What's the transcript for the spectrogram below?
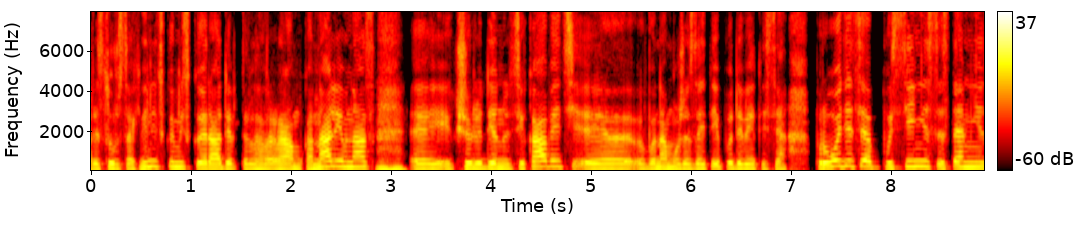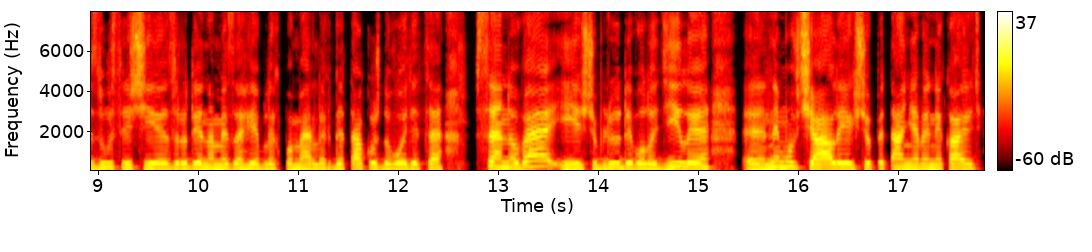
ресурсах Вінницької міської ради, в телеграм-каналі в нас. Е, Якщо людину цікавить, е, вона може зайти і подивитися. Проводяться постійні системні зустрічі з родинами загиблих, померлих, де також доводяться все нове, і щоб люди володіли, е, не мовчали, якщо питання виникають.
